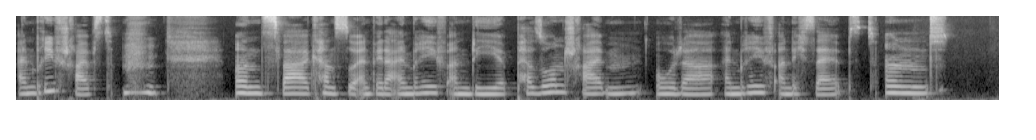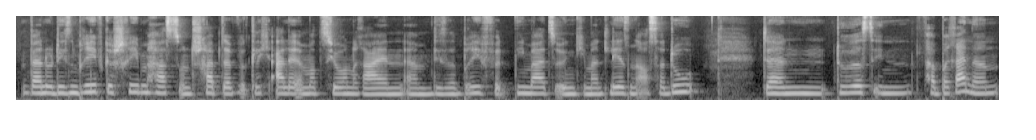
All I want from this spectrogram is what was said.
einen Brief schreibst. Und zwar kannst du entweder einen Brief an die Person schreiben oder einen Brief an dich selbst. Und wenn du diesen Brief geschrieben hast und schreib da wirklich alle Emotionen rein, ähm, dieser Brief wird niemals irgendjemand lesen, außer du, denn du wirst ihn verbrennen.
